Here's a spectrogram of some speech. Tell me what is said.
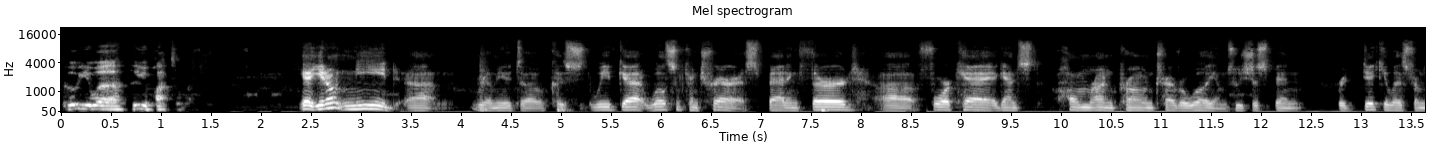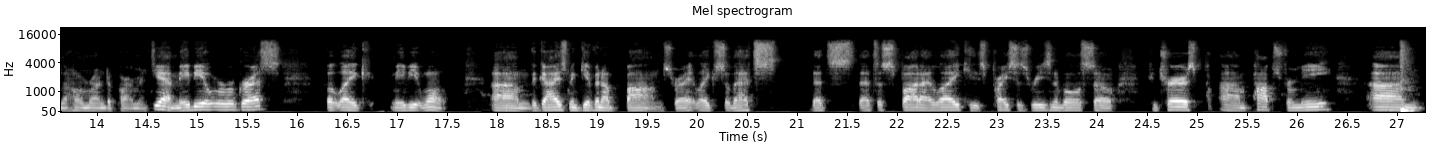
who you uh, who you punt to with? Yeah, you don't need um, Realmuto because we've got Willson Contreras batting third, uh, 4K against home run prone Trevor Williams, who's just been ridiculous from the home run department. Yeah, maybe it will regress, but like maybe it won't. Um, the guy's been giving up bombs, right? Like so that's that's that's a spot I like. His price is reasonable, so Contreras um, pops for me. Um,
